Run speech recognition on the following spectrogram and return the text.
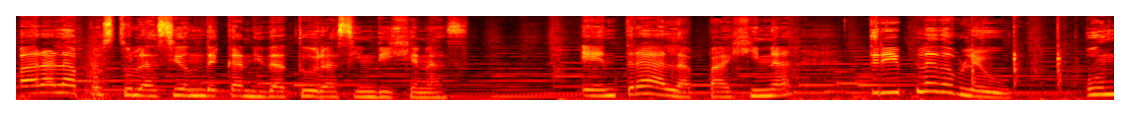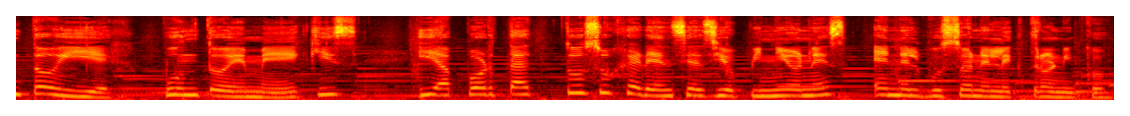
para la postulación de candidaturas indígenas. Entra a la página www.ieg.mx y aporta tus sugerencias y opiniones en el buzón electrónico.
